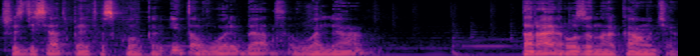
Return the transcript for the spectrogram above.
65 осколков. Итого, ребят, вуаля. Вторая роза на аккаунте.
